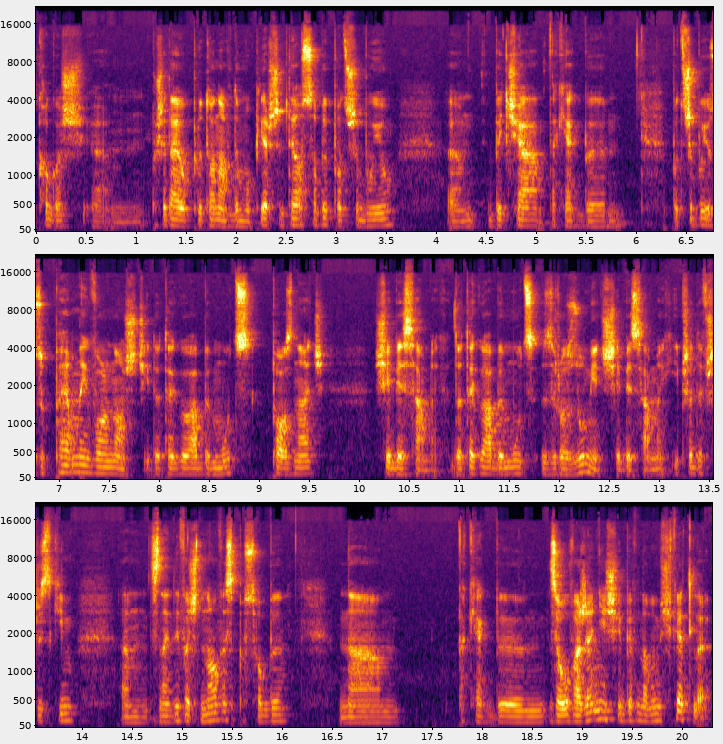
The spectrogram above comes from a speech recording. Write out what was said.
kogoś, um, posiadają Plutona w domu pierwszym, te osoby potrzebują bycia, tak jakby potrzebują zupełnej wolności do tego, aby móc poznać siebie samych, do tego, aby móc zrozumieć siebie samych i przede wszystkim um, znajdywać nowe sposoby na tak jakby zauważenie siebie w nowym świetle,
